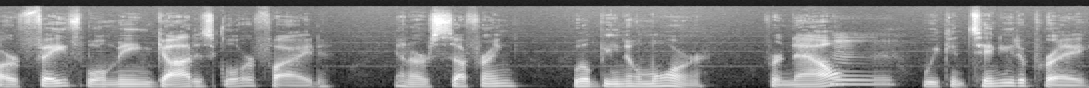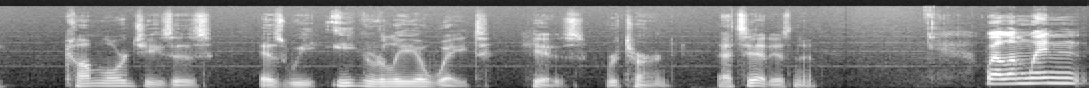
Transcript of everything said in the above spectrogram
our faith will mean God is glorified, and our suffering will be no more. For now, we continue to pray, "Come, Lord Jesus," as we eagerly await His return. That's it, isn't it? Well, and when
